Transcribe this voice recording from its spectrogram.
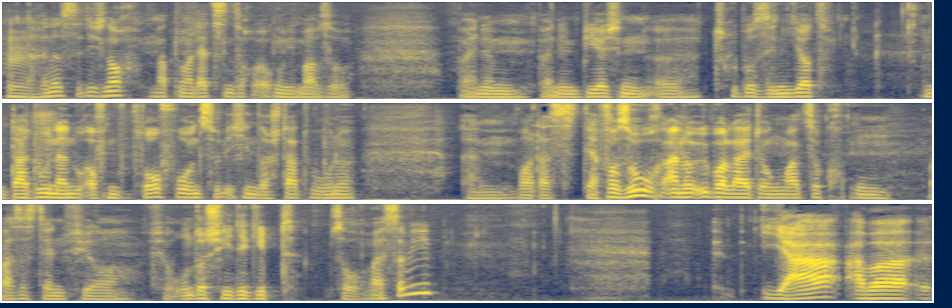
Hm. Erinnerst du dich noch? Hatten wir letztens auch irgendwie mal so bei einem, bei einem Bierchen äh, drüber sinniert. Und da du dann nur auf dem Dorf wohnst und ich in der Stadt wohne, ähm, war das der Versuch einer Überleitung, mal zu gucken, was es denn für, für Unterschiede gibt. So, weißt du wie? Ja, aber äh,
